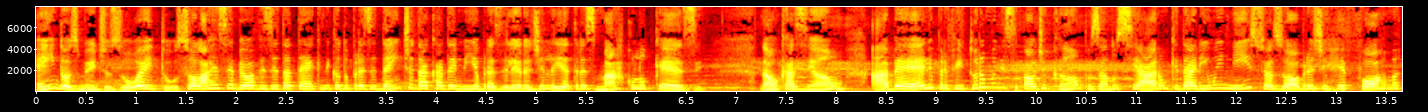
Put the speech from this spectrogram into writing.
Em 2018, o Solar recebeu a visita técnica do presidente da Academia Brasileira de Letras, Marco Lucchesi. Na ocasião, a ABL e Prefeitura Municipal de Campos anunciaram que dariam início às obras de reforma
